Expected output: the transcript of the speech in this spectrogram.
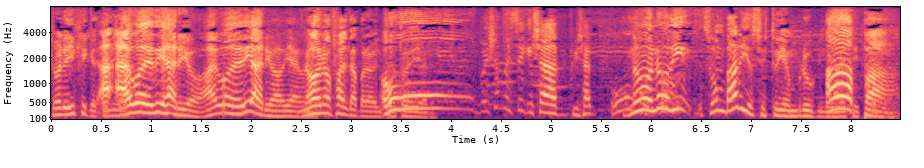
yo le dije que tenía... algo de diario, algo de diario había. No, no falta para el puesto de diario. Oh, pero yo pensé que ya. ya oh. No, no, di- son varios estudian en Brooklyn. ¡Apa!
